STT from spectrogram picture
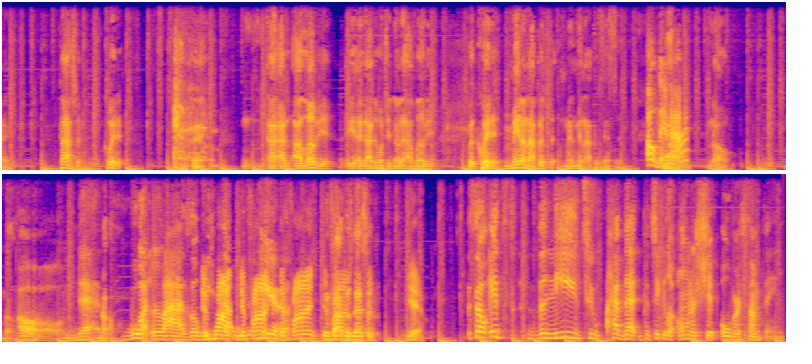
Okay, Tasha, quit it. Okay, I, I I love you. I I do want you to know that I love you, but quit it. Men are not men, men are not possessive. Oh, they're no, not. No, no. Oh, Dad. No. What lies are we define, telling define, here? define, Define define, possessive. Yeah, So it's the need to have that particular ownership over something.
